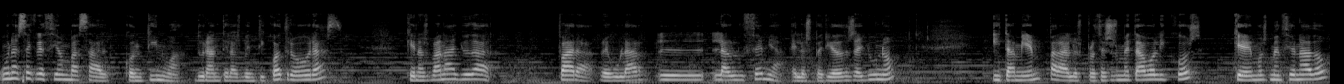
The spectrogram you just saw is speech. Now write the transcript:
Una secreción basal continua durante las 24 horas que nos van a ayudar para regular la glucemia en los periodos de ayuno y también para los procesos metabólicos que hemos mencionado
